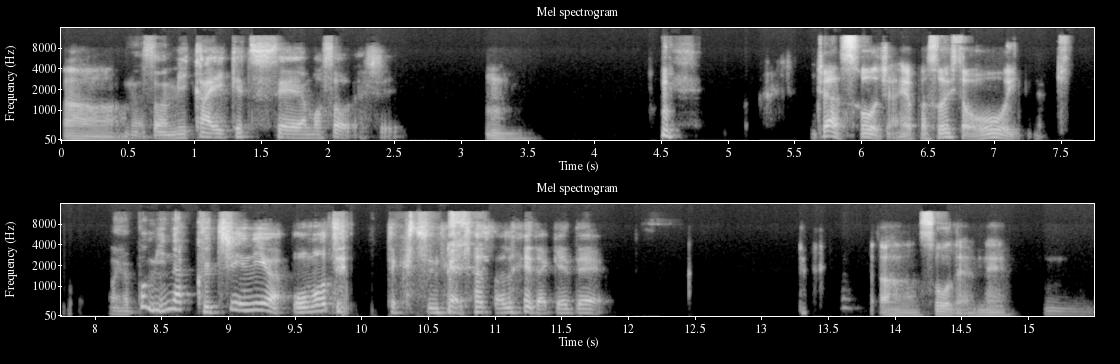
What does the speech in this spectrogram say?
ああ、その未解決性もそうだし、うん。じゃあそうじゃん。やっぱそういう人多いんだ。きっまあやっぱみんな口には、表って口には出さないだけで、と ああ、そうだよね。うん。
